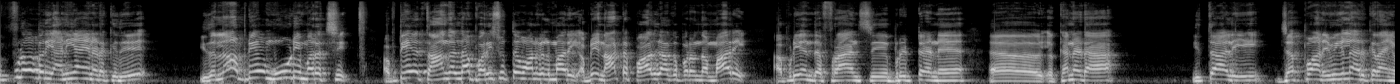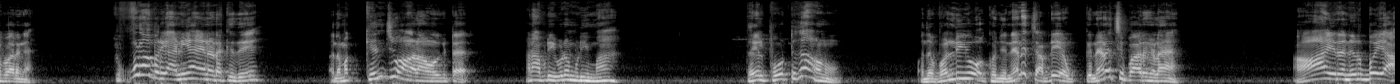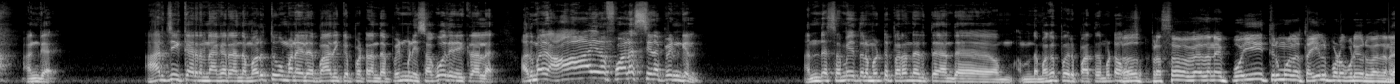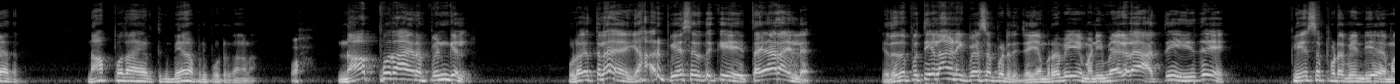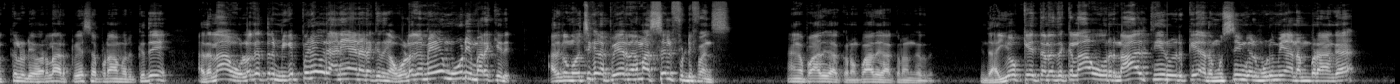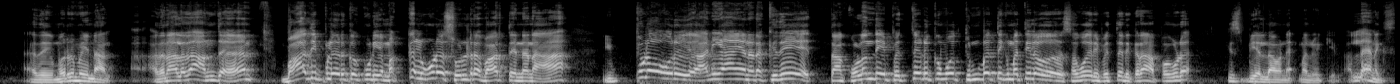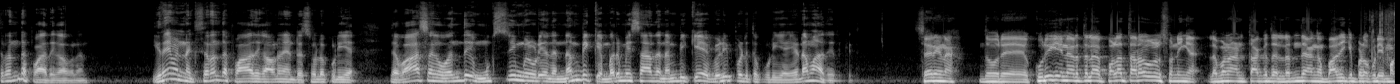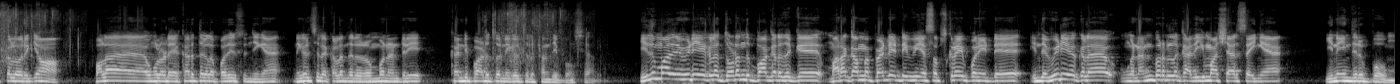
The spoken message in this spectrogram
எவ்வளோ பெரிய அநியாயம் நடக்குது. இதெல்லாம் அப்படியே மூடி மறைச்சு அப்படியே தாங்கள் தான் பரிசுத்தவான்கள் மாதிரி அப்படியே நாட்டை பாதுகாக்க பிறந்த மாதிரி அப்படியே இந்த France Britain Canada Italy Japan இவங்கெல்லாம் இருக்கிறாங்க பாருங்க. எவ்வளோ பெரிய அநியாயம் நடக்குது. அந்த மக்கள் கெஞ்சுவாங்களா அவங்கக்கிட்ட ஆனால் அப்படி விட முடியுமா? தையல் போட்டு தான் ஆகணும். அந்த வலியோ கொஞ்சம் நினைச்சு அப்படியே நினைச்சு பாருங்களேன். ஆயிரம் நிர்பயா அங்க. ஆர்ஜிகர் நகர் அந்த மருத்துவமனையில் பாதிக்கப்பட்ட அந்த பெண்மணி சகோதரி இருக்கிறாள் அது மாதிரி ஆயிரம் பாலஸ்தீன பெண்கள். அந்த சமயத்தில் மட்டும் பிறந்தெடுத்த அந்த அந்த மகப்பேறு பார்த்தது மட்டும் பிரசவ வேதனை போய் திரும்ப தையல் போடக்கூடிய ஒரு வேதனை. வேதனை. நாற்பதாயிரத்துக்கு மேல அப்படி போட்டிருக்காங்களாம். நாற்பதாயிரம் பெண்கள். உலகத்தில் யாரும் பேசுறதுக்கு தயாராக இல்லை. எதை பற்றியெல்லாம் இன்னைக்கு பேசப்படுது? ஜெயம் ரவி மணிமேகலை அது இது. பேசப்பட வேண்டிய மக்களுடைய வரலாறு பேசப்படாமல் இருக்குது. அதெல்லாம் உலகத்தில் மிகப்பெரிய ஒரு அநியாயம் நடக்குதுங்க. உலகமே மூடி மறைக்குது. அதுக்கு அவங்க வச்சுக்கிற பேர் என்னமா செல்ஃப் டிஃபென்ஸ் நாங்கள் பாதுகாக்கிறோம் பாதுகாக்கிறோங்கிறது. இந்த அயோக்கியத்தனத்துக்கெல்லாம் ஒரு நாள் தீர்வு இருக்குது அதை முஸ்லீம்கள் முழுமையாக நம்புகிறாங்க அது மறுமை நாள். அதனால தான் அந்த பாதிப்பில் இருக்கக்கூடிய மக்கள் கூட சொல்கிற வார்த்தை என்னென்னா இவ்வளோ ஒரு அநியாயம் நடக்குது தான் குழந்தையை பெற்றெடுக்கும் போது துன்பத்துக்கு மத்தியில் ஒரு சகோதரி பெற்றெடுக்கிறான் அப்போ கூட ஹிஸ்பி அல்லாவன மல்வக்கீல் அல்ல எனக்கு சிறந்த பாதுகாவலன். இறைவன் எனக்கு சிறந்த பாதுகாவலன் என்று சொல்லக்கூடிய இந்த வாசகம் வந்து முஸ்லீம்களுடைய அந்த நம்பிக்கை மறுமை சார்ந்த நம்பிக்கையை வெளிப்படுத்தக்கூடிய இடமா அது இருக்குது. சரிங்கண்ணா. இந்த ஒரு குறுகிய நேரத்தில் பல தரவுகள் சொன்னீங்க. லெபனான் தாக்குதல்லேருந்து அங்கே பாதிக்கப்படக்கூடிய மக்கள் வரைக்கும் பல உங்களுடைய கருத்துக்களை பதிவு செஞ்சீங்க. நிகழ்ச்சியில் கலந்துட்டு ரொம்ப நன்றி. கண்டிப்பாக அடுத்த நிகழ்ச்சியில் சந்திப்போம். இது மாதிரி வீடியோக்களை தொடர்ந்து பார்க்கறதுக்கு மறக்காம பேட்டை டிவியை சப்ஸ்கிரைப் பண்ணிட்டு இந்த வீடியோக்களை உங்க நண்பர்களுக்கு அதிகமாக ஷேர் செய்யுங்க. இணைந்திருப்போம்.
